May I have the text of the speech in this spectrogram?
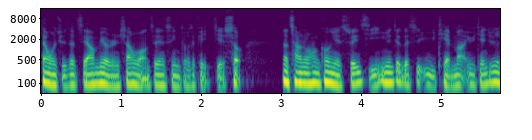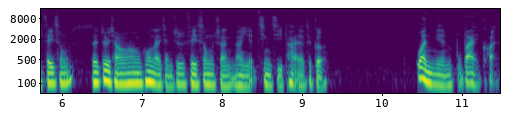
但我觉得只要没有人伤亡，这件事情都是可以接受。那长荣航空也随即，因为这个是羽田嘛，羽田就是飞松，所以对长荣航空来讲就是飞松山，那也紧急派了这个万年不败款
